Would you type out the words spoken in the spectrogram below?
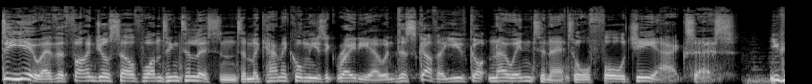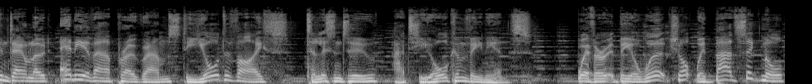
Do you ever find yourself wanting to listen to mechanical music radio and discover you've got no internet or 4G access? You can download any of our programs to your device to listen to at your convenience. Whether it be a workshop with bad signal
